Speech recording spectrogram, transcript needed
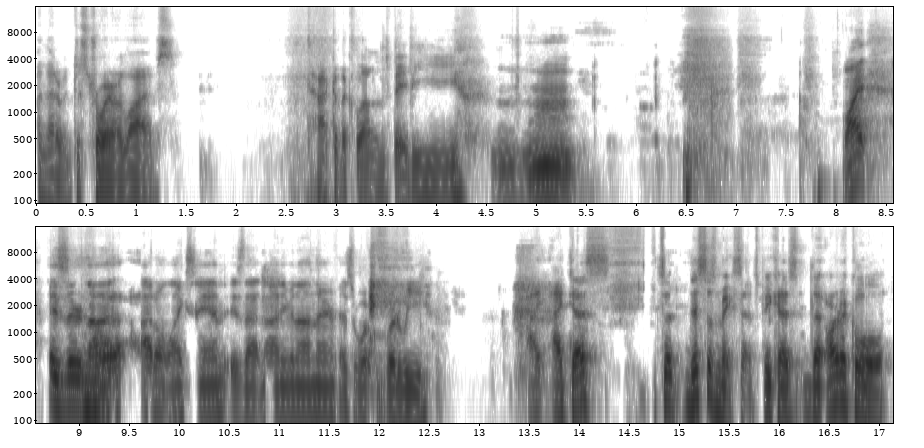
and that it would destroy our lives. Attack of the Clones, baby. Mhm. Why is there not? I don't like sand. Is that not even on there? Is what? What do we? I, I guess so. This does make sense because the article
